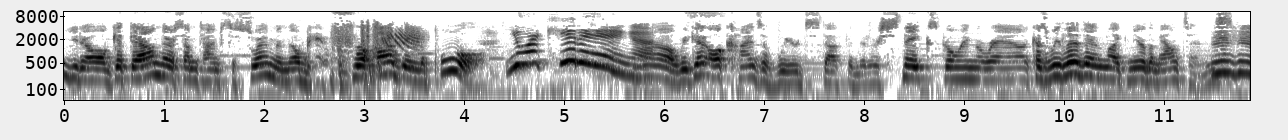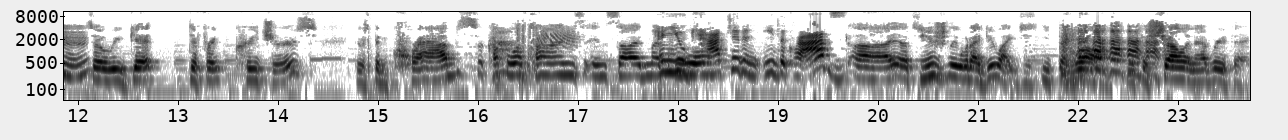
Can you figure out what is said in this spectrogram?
you know, I'll get down there sometimes to swim and there'll be a frog in the pool. You are kidding. No, we get all kinds of weird stuff and there. There's snakes going around because we live in like near the mountains. Mhm. So we get different creatures. There's been crabs a couple of times inside my Can pool. you catch it and eat the crabs? Uh, that's usually what I do. I just eat them raw with the shell and everything,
